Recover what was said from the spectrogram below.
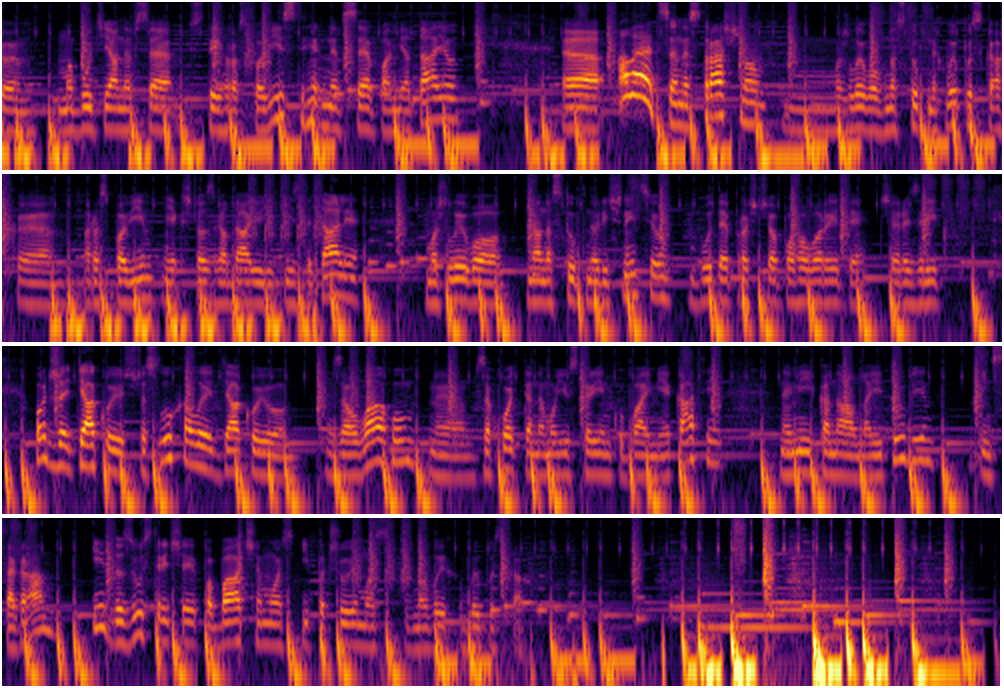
Мабуть, я не все встиг розповісти, не все пам'ятаю. Е, але це не страшно. Можливо, в наступних випусках е, розповім, якщо згадаю якісь деталі. Можливо, на наступну річницю буде про що поговорити через рік. Отже, дякую, що слухали. Дякую за увагу. Е, заходьте на мою сторінку BuyMeACoffee, на мій канал на Ютубі. Інстаграм. І до зустрічі! Побачимось і почуємось в нових випусках.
